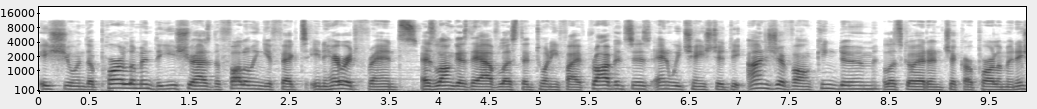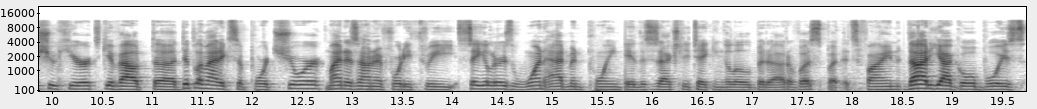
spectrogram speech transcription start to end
issue in the parliament. The issue has the following effects. Inherit France as long as they have less than 25 provinces, and we changed it to Angevin Kingdom. Let's go ahead and check our parliament issue here. Let's give out uh, diplomatic support, sure. Minus 143 sailors, one admin point. Okay, this is actually taking a little bit out of us, but it's fine. Daria, go boys.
